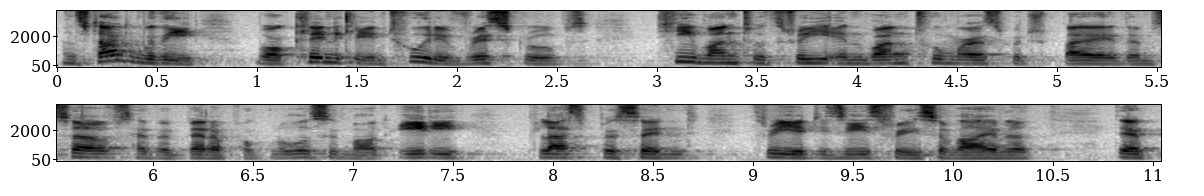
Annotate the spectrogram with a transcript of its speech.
And starting with the more clinically intuitive risk groups, T1 to 3 N1 tumors, which by themselves have a better prognosis, about 80 plus percent three-year disease-free survival. There are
